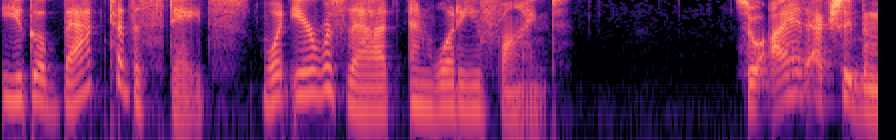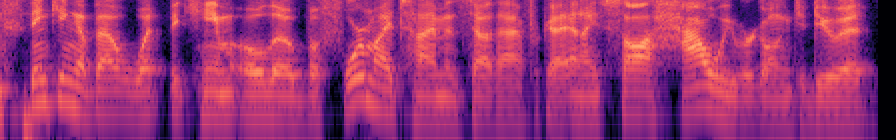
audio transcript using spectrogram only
You go back to the States. What year was that? And what do you find? So I had actually been thinking about what became Olo before my time in South Africa, and I saw how we were going to do it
